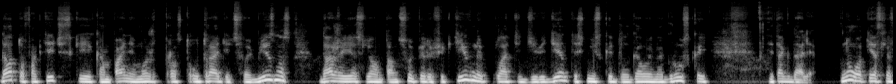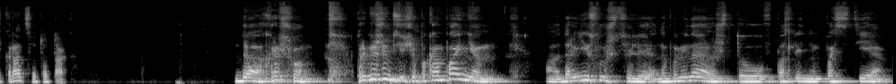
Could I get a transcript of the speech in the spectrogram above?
да, то фактически компания может просто утратить свой бизнес, даже если он там суперэффективный, дивиденды с низкой долговой нагрузкой и так далее. Ну вот если вкратце, то так. Да, хорошо. Пробежимся еще по компаниям. А, дорогие слушатели, напоминаю, что в последнем посте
